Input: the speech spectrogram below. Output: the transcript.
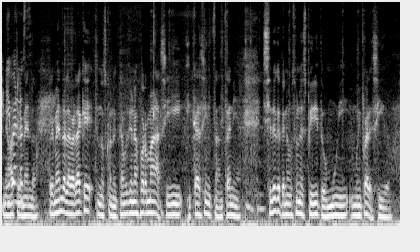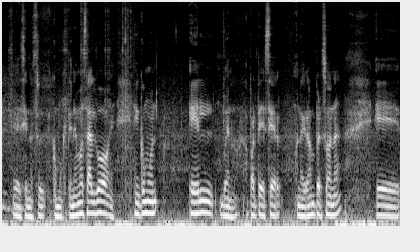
y bueno, tremendo, tremendo. La verdad que nos conectamos de una forma así y casi instantánea. Siento que tenemos un espíritu muy, muy parecido. nuestro, como que tenemos algo en común. Él, bueno, aparte de ser una gran persona, eh,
